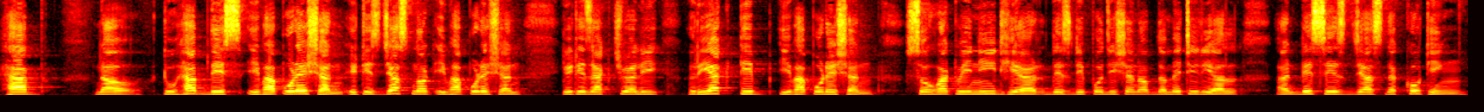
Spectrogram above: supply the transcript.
have now to have this evaporation it is just not evaporation it is actually reactive evaporation. So, what we need here this deposition of the material and this is just the coating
